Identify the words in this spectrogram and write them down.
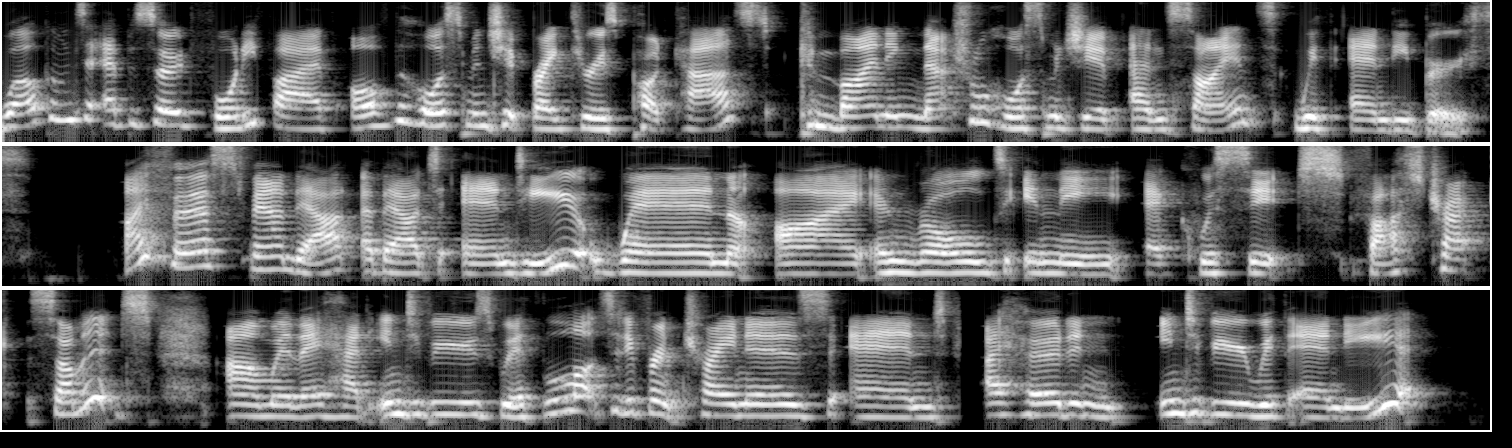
Welcome to episode 45 of the Horsemanship Breakthroughs podcast, combining natural horsemanship and science with Andy Booth. I first found out about Andy when I enrolled in the Equisit Fast Track Summit, um, where they had interviews with lots of different trainers. And I heard an interview with Andy,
